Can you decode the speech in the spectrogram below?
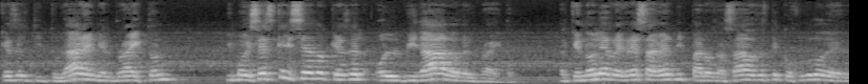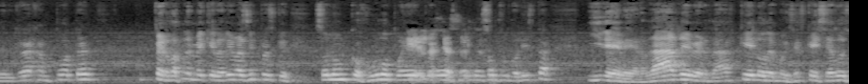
que es el titular en el Brighton, y Moisés Caicedo, que es el olvidado del Brighton, al que no le regresa a ver ni para los asados de este cojudo de, del Graham Potter. Perdónenme que lo diga así, pero es que solo un cojudo puede, puede hacerle eso a un futbolista. Y de verdad, de verdad que lo de Moisés Caicedo es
